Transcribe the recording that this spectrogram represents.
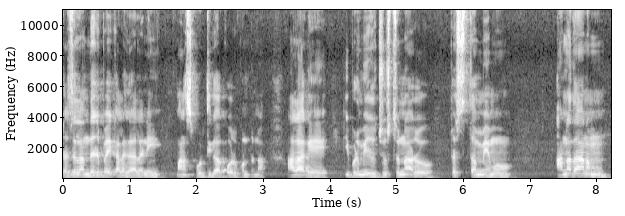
ప్రజలందరిపై కలగాలని మనస్ఫూర్తిగా కోరుకుంటున్నాం. అలాగే ఇప్పుడు మీరు చూస్తున్నారు ప్రస్తుతం మేము అన్నదానం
